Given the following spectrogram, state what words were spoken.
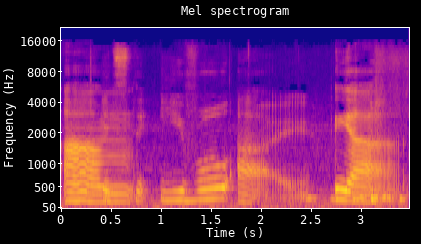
um It's the evil eye. yeah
